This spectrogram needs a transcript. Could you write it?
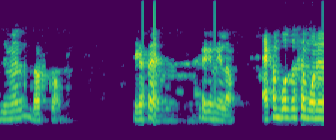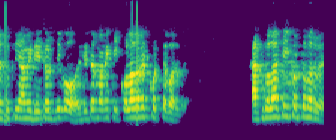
gmail dot com ঠিক আছে? এটাকে নিলাম। এখন বলতেছে মনিরুল কি আমি এডিটর দিব? এডিটর মানে কি? কোলাবোরেট করতে পারবে? কাজগুলা কি করতে পারবে?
